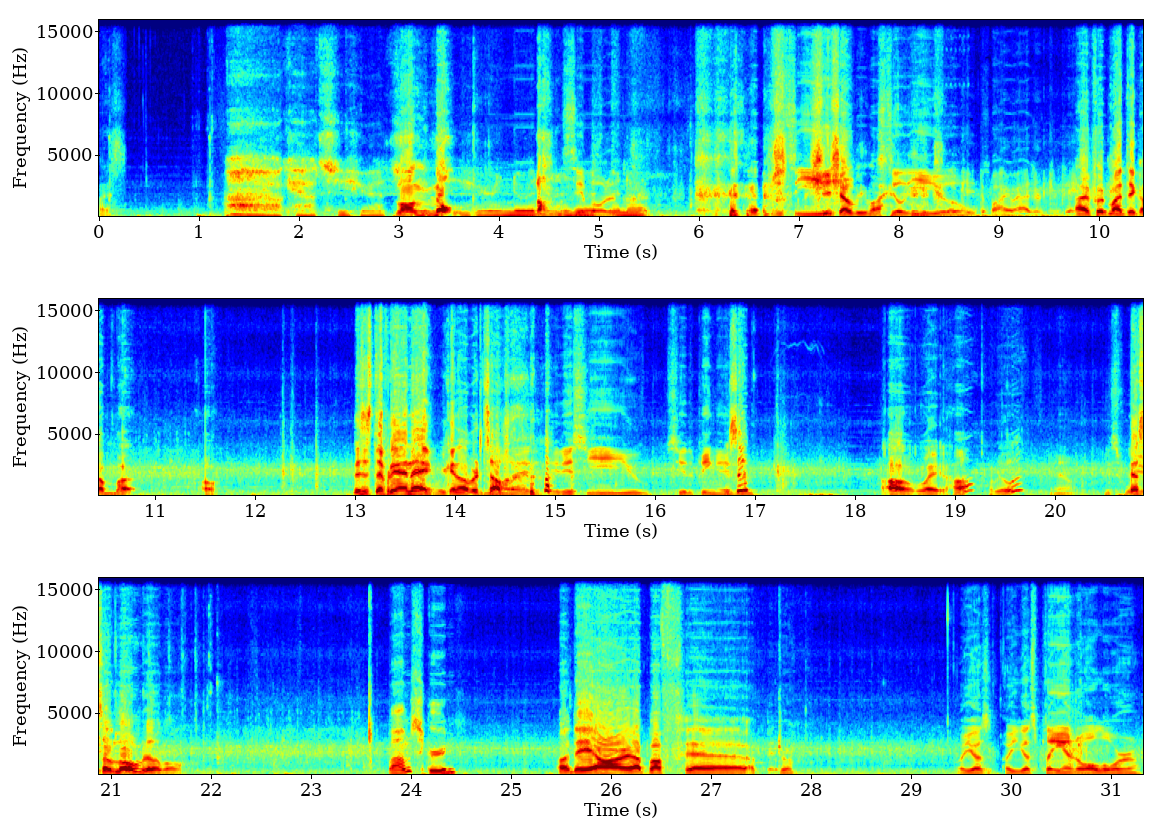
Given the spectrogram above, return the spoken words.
Nice. okay, let's see here. Let's Long see, no. let's see here. I knew it. No. I We'll see it, about it. it. It's E. she shall be mine. Still EU though. Locate the biohazard container. I put my dick up her. Oh. This is definitely NA. We can already tell. No, it, it is EU. See the ping Is agent? it? Oh wait, huh? Really? Yeah. It's weird. They're so low level. Well, I'm screwed. Oh, they are above uh, a bedroom. Are you guys are you guys playing at all or?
